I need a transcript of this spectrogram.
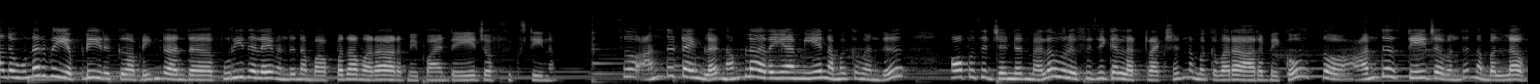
அந்த உணர்வு எப்படி இருக்குது அப்படிங்கிற அந்த புரிதலே வந்து நம்ம அப்போ தான் வர ஆரம்பிப்போம் at the age of sixteen so அந்த டைமில் நம்மளை அறியாமையே நமக்கு வந்து ஆப்போசிட் ஜெண்டர் மேலே ஒரு ஃபிசிக்கல் அட்ராக்ஷன் நமக்கு வர ஆரம்பிக்கும். ஸோ அந்த ஸ்டேஜை வந்து நம்ம லவ்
